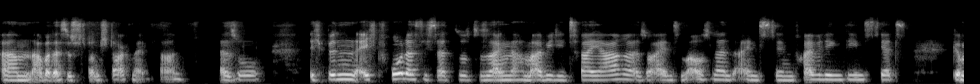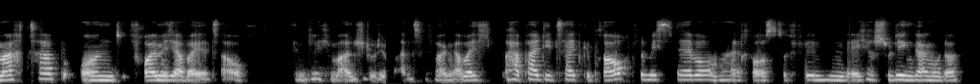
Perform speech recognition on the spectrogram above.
Ähm, aber das ist schon stark mein Plan. Also ich bin echt froh, dass ich sozusagen nach dem Abi die zwei Jahre, also eins im Ausland, eins den Freiwilligendienst jetzt gemacht habe und freue mich aber jetzt auch endlich mal ein Studium anzufangen. Aber ich habe halt die Zeit gebraucht für mich selber, um halt rauszufinden, welcher Studiengang oder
